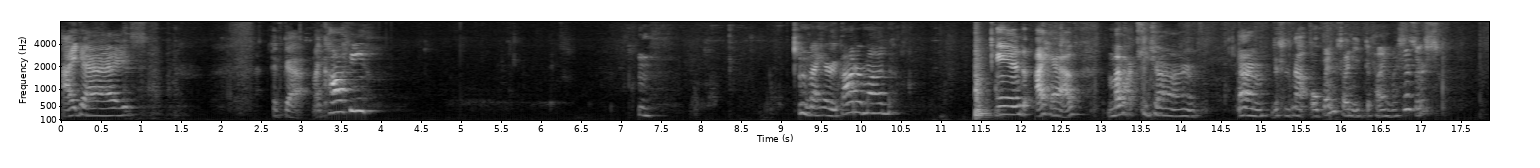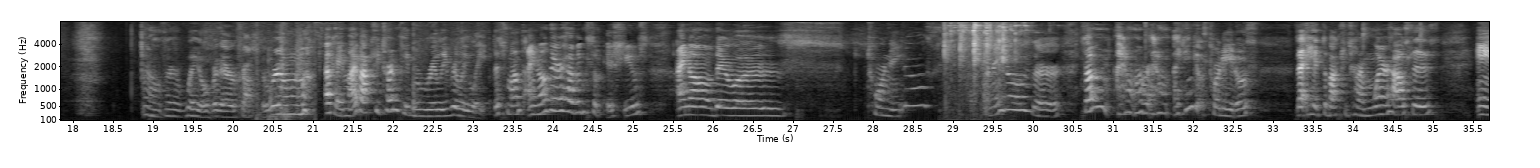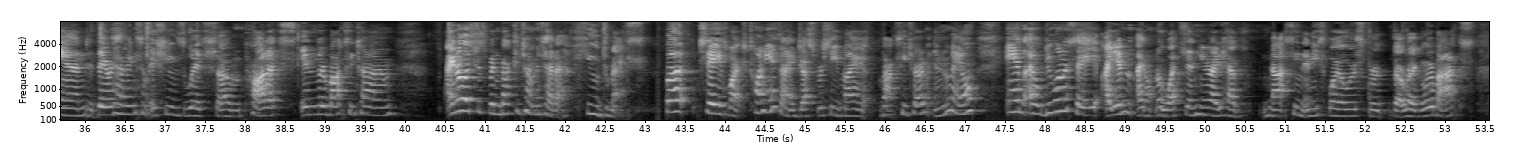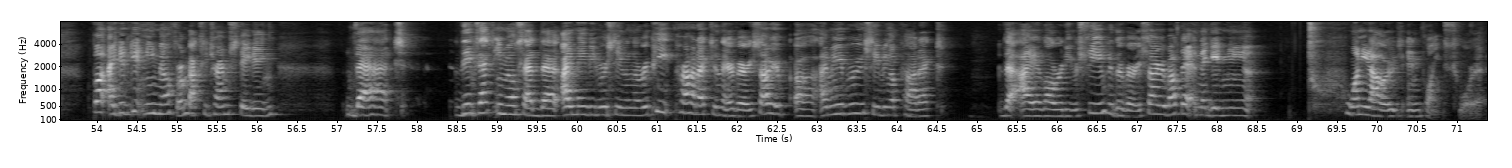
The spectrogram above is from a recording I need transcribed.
Hi guys. I've got my coffee. Mm. My Harry Potter mug. And I have my BoxyCharm. Um, this is not open, so I need to find my scissors. Oh, they're way over there across the room. Okay, my BoxyCharm came really, really late this month. I know they're having some issues. I know there was tornadoes, tornadoes or some, I don't remember, I don't, I think it was tornadoes that hit the BoxyCharm warehouses and they were having some issues with some products in their BoxyCharm. I know it's just been, BoxyCharm has had a huge mess. But today is March 20th and I just received my BoxyCharm in the mail. And I do want to say, I didn't, I don't know what's in here. I have not seen any spoilers for the regular box. But I did get an email from BoxyCharm stating that the exact email said that I may be receiving a repeat product and they're very sorry. Uh, I may be receiving a product that I have already received and they're very sorry about that. And they gave me $20 in points for it.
